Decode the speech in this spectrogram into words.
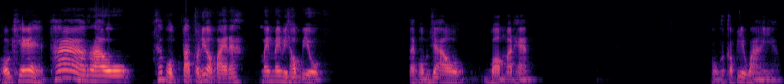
โอเค ถ้าเราถ้าผมตัดตัวนี้ออกไปนะ ไม่ไม่มีท็อปวิวแต่ผมจะเอาบอมมาแทน ผมก็ copy วางอย่างนี้ครับ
